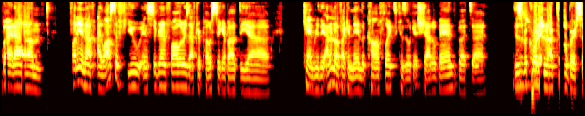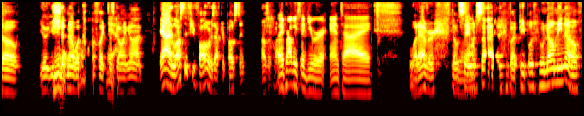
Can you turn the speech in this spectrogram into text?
But um, funny enough, I lost a few Instagram followers after posting about the. Uh, can't really. I don't know if I can name the conflict because it'll get shadow banned. But uh, this is recorded in October, so you you should know. what conflict is going on. Yeah, I lost a few followers after posting. I was like, wow, They probably said you were anti. whatever. Don't say know. which side, but people who know me know.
